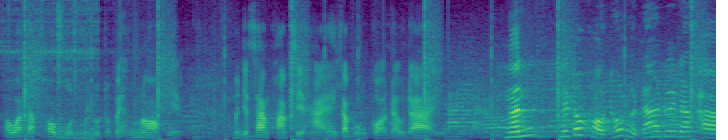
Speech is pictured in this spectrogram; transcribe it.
เพราะว่าถ้าข้อมูลมันหลุดออกไปข้างนอกเนี่ยมันจะสร้างความเสียหายให้กับองค์กรเราได้งั้นเล็กต้องขอโทษหัวหน้าด้วยนะคะ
